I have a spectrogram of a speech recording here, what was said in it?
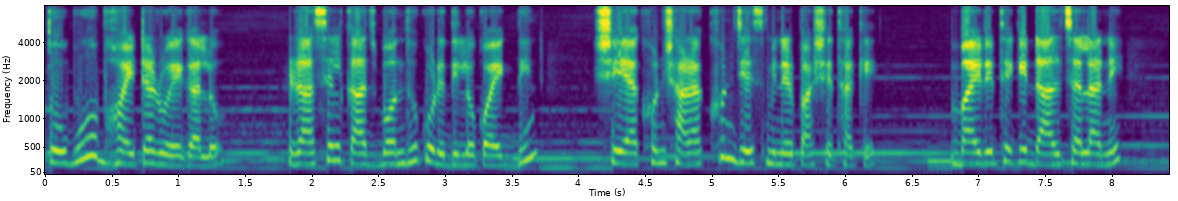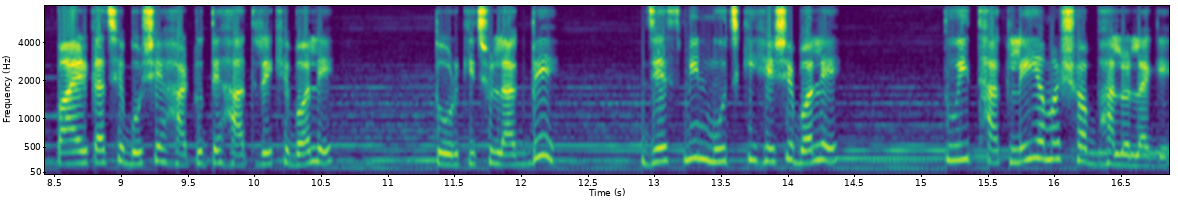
তবুও ভয়টা রয়ে গেল। রাসেল কাজ বন্ধ করে দিল কয়েকদিন। সে এখন সারাক্ষণ জেসমিনের পাশে থাকে। বাইরে থেকে ডাল চাল আনে। পায়ের কাছে বসে হাঁটুতে হাত রেখে বলে, তোর কিছু লাগবে? জেসমিন মুচকি হেসে বলে, তুই থাকলেই আমার সব ভালো লাগে।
